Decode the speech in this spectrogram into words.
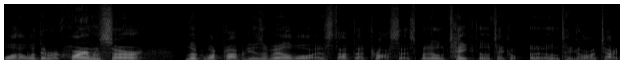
well, what the requirements are, look at what property is available, and start that process. But it'll take it'll take a, uh, it'll take a long time.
